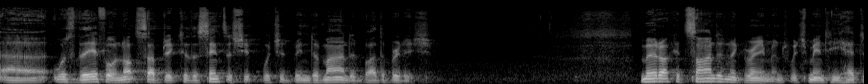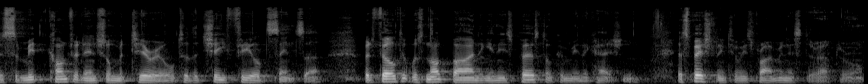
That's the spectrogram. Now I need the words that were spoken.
uh, was therefore not subject to the censorship which had been demanded by the British. Murdoch had signed an agreement which meant he had to submit confidential material to the chief field censor, but felt it was not binding in his personal communication, especially to his Prime Minister, after all.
